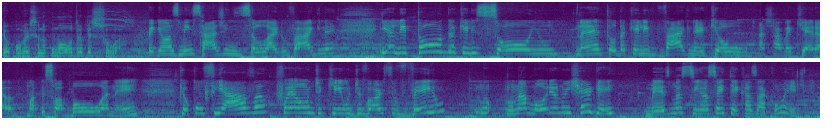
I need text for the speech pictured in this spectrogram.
eu conversando com uma outra pessoa. Peguei umas mensagens no celular do Wagner e ali todo aquele sonho, né? Todo aquele Wagner que eu achava que era uma pessoa boa, né? Que eu confiava, foi onde que o divórcio veio no, no namoro e eu não enxerguei. Mesmo assim, eu aceitei casar com ele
